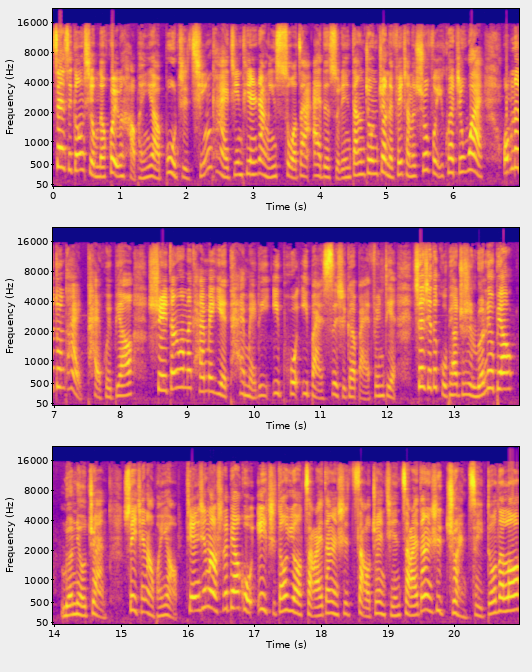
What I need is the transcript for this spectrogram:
再次恭喜我们的会员好朋友，不止秦凯今天让您锁在爱的锁链当中，赚得非常的舒服愉快之外，我们的盾泰太会标，水当当的凯美也太美丽，一波一百四十个百分点，这些的股票就是轮流标。轮流赚，所以，亲老朋友，甜心老师的标股一直都有，早来当然是早赚钱，早来当然是赚最多的喽。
